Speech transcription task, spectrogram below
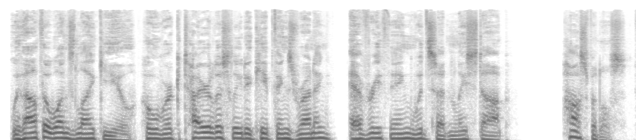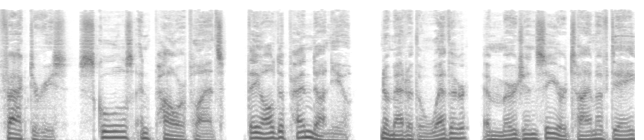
Without the ones like you, who work tirelessly to keep things running, everything would suddenly stop. Hospitals, factories, schools, and power plants, they all depend on you. No matter the weather, emergency, or time of day,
